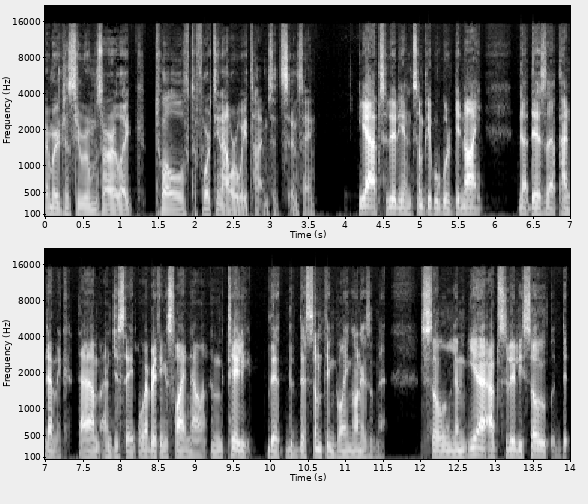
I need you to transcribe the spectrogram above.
emergency rooms are like twelve to fourteen hour wait times. It's insane. Yeah, absolutely. And some people will deny that there's a pandemic um, and just say, "Oh, everything's fine now." And clearly, there, there's something going on, isn't there? So um, yeah, absolutely. So th-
